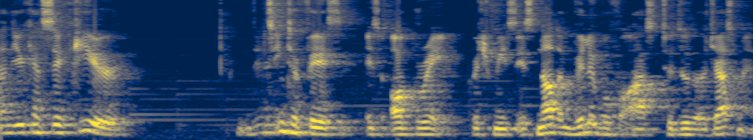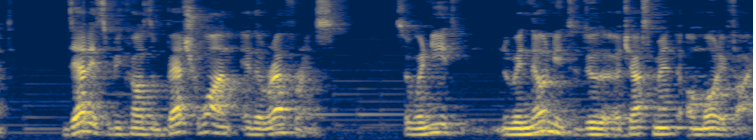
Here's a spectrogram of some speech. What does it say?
And you can see here, this interface is all gray, which means it's not available for us to do the adjustment. That is because batch 1 is the reference. So we need we no need to do the adjustment or modify.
